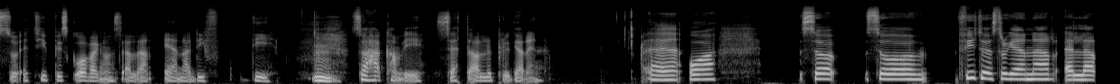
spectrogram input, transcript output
så er typisk overgangsalderen en av de. de. Så her kan vi sette alle plugger inn. Eh, og så, så fytoøstrogener eller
